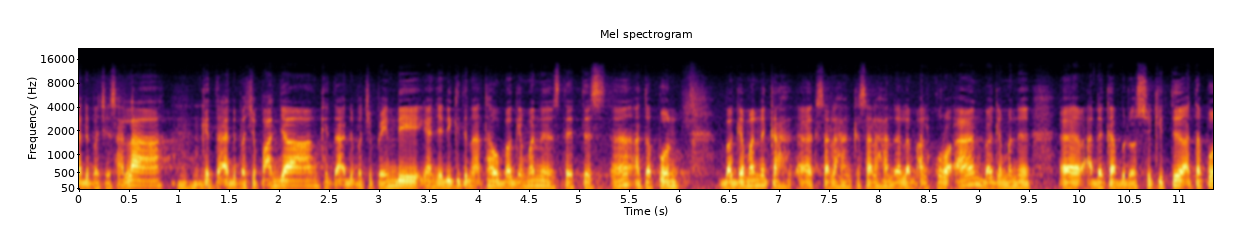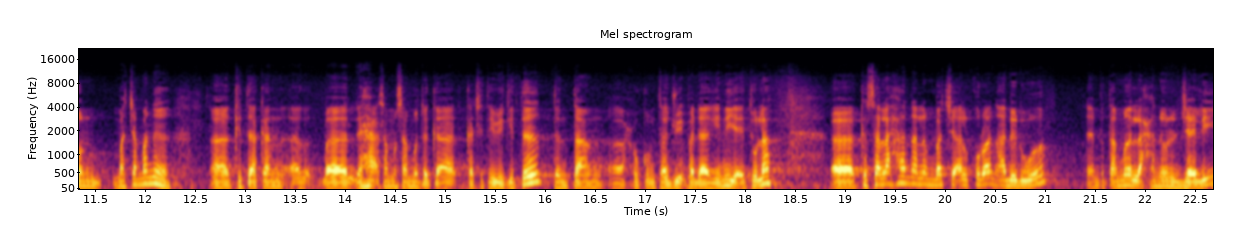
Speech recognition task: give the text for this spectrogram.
ada baca salah, mm-hmm. kita ada baca panjang, kita ada baca pendek kan. Jadi kita nak tahu bagaimana status uh, ataupun bagaimanakah uh, kesalahan-kesalahan dalam al-Quran, bagaimana uh, adakah berdosa kita ataupun macam mana uh, kita akan uh, uh, lihat sama-sama dekat kaca TV kita tentang uh, hukum tajwid pada hari ini iaitu uh, kesalahan dalam baca al-Quran ada dua yang pertama lahnul jali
